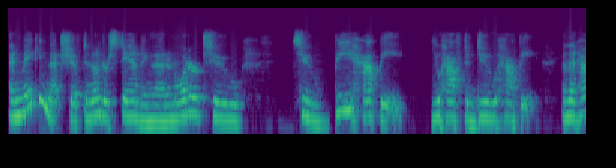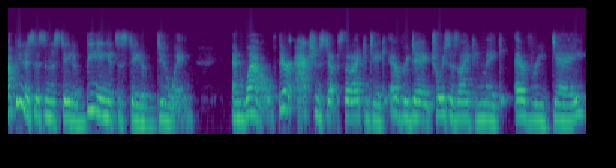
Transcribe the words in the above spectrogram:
And making that shift and understanding that in order to to be happy you have to do happy. And that happiness isn't a state of being it's a state of doing and wow there are action steps that i can take every day choices i can make every day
